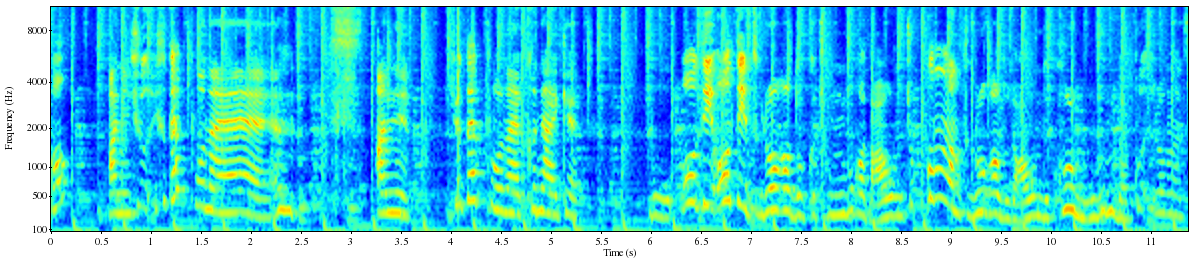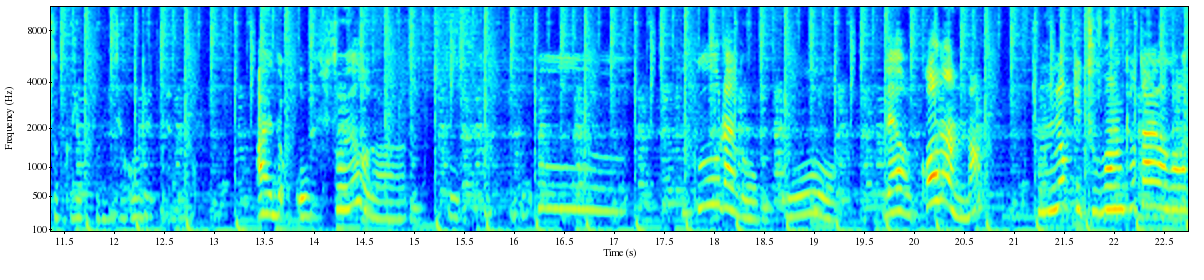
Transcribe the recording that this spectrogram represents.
어? 아니 휴, 휴대폰에 아니 휴대폰에 그냥 이렇게 뭐 어디 어디 들어가도 그 정보가 나온 조금만 들어가도 나오는데 그걸 모른다고 이러면서 그랬거든요 어릴 때는 아니 근데 없어요 나그 구글 구글 에도 없고 내가 꺼놨나? 종료키 두 번 켜달라고 하...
